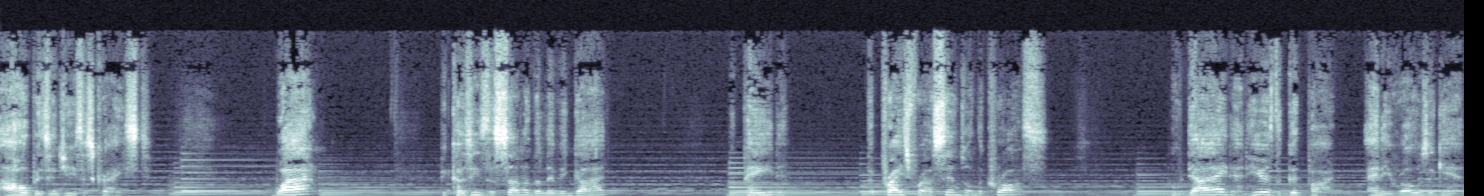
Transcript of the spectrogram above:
Our hope is in Jesus Christ. Why? Because he's the Son of the living God who paid the price for our sins on the cross, who died, and here's the good part, and he rose again.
